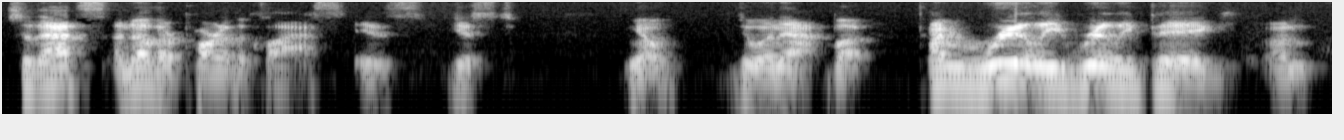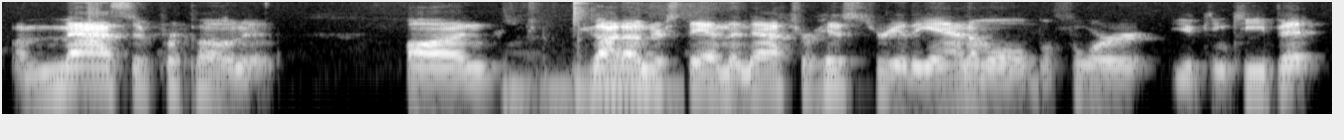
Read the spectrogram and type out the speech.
So that's another part of the class is just you know doing that. But I'm really really big. I'm a massive proponent on you got to understand the natural history of the animal before you can keep it.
